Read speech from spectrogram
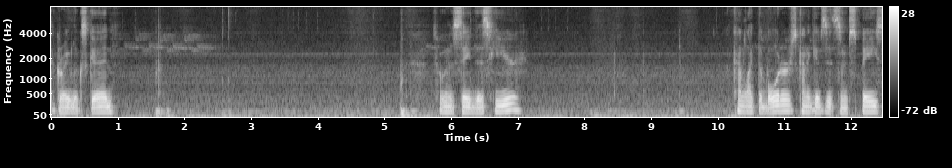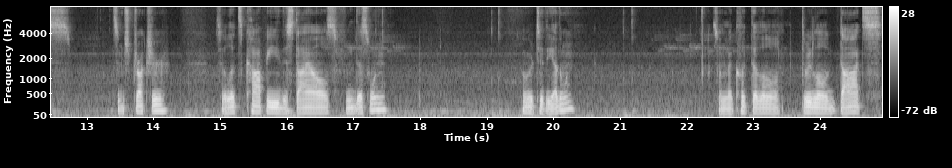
The gray looks good. So we're going to save this here. Kind of like the borders, kind of gives it some space, some structure. So let's copy the styles from this one over to the other one. So I'm going to click the little three little dots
